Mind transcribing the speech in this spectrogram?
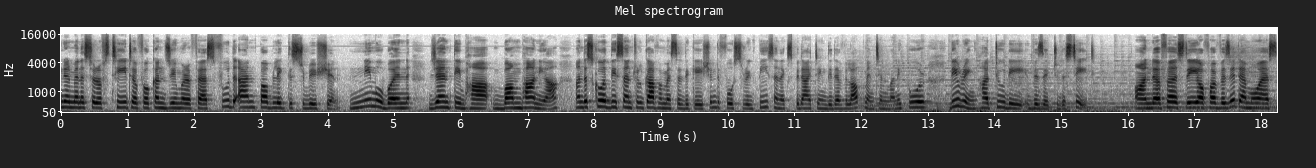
Union Minister of State for Consumer Affairs, Food and Public Distribution, Nimuben Jayanti Bha- Bambhaniya, underscored the central government's dedication to fostering peace and expediting the development in Manipur during her two-day visit to the state. On the first day of her visit, MOS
